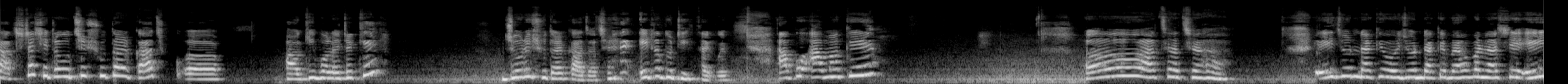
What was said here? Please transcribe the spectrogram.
কাজটা, সেটা হচ্ছে সুতার কাজ কি বলে এটাকে? জরি সুতার কাজ আছে হ্যাঁ? এটা তো ঠিক থাকবে। আপু, আমাকে আচ্ছা আচ্ছা এই জন ডাকে ওই জন ডাকে মেহমান আসে, এই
